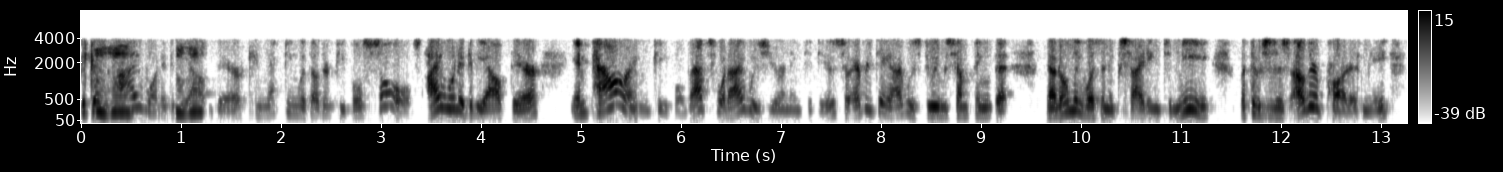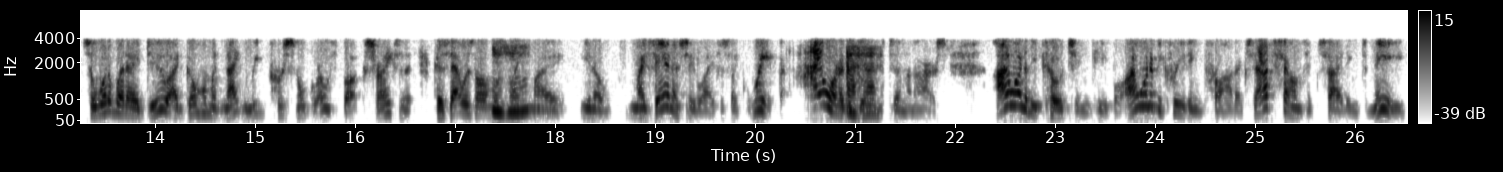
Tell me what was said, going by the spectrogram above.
because mm-hmm. I wanted to be mm-hmm. out there connecting with other people's souls. I wanted to be out there empowering people. That's what I was yearning to do. So every day I was doing something that not only wasn't exciting to me, but there was this other part of me. So what would I do? I'd go home at night and read personal growth books, right? Because that was almost mm-hmm. like my, you know, my fantasy life. It's like, wait, but I want to be uh-huh. giving seminars. I want to be coaching people. I want to be creating products. That sounds exciting to me,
